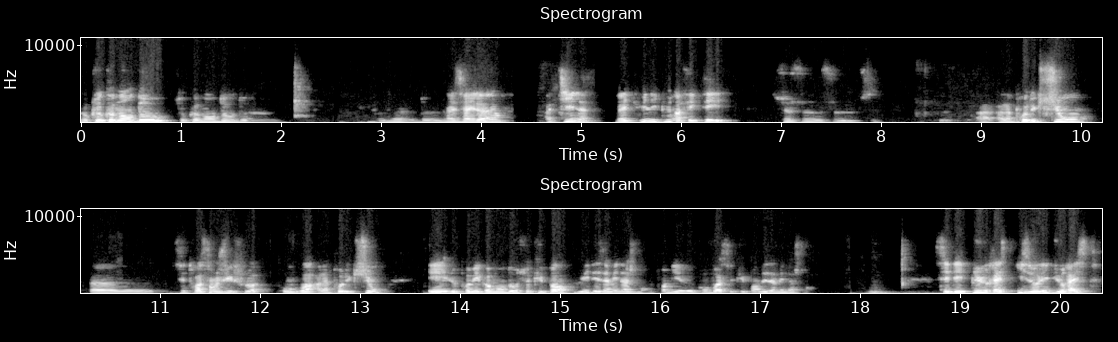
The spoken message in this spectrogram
Donc le commando, ce commando de, de, à Thiel, va être uniquement affecté à, la production, euh, ces 300 juifs hongrois à la production et le premier commando s'occupant, lui, des aménagements. Le premier convoi s'occupant des aménagements. Ces détenus restent isolés du reste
